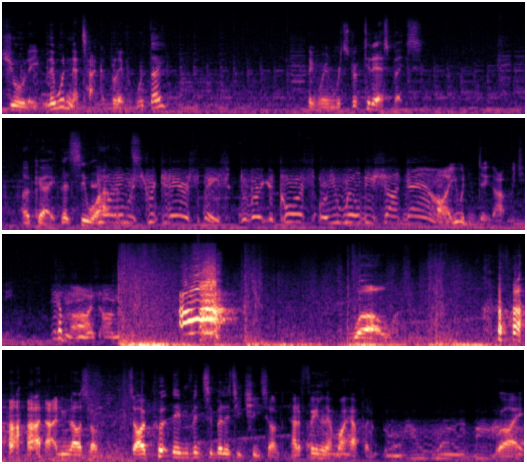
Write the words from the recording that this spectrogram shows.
Surely. They wouldn't attack a blimp, would they? I think we're in restricted airspace. Okay, let's see what you happens. You're in restricted airspace. Divert your course or you will be shot down. Oh, you wouldn't do that, would you? This Come on. Ah! Whoa. that didn't last long. So I put the invincibility cheat on. Had a feeling that might happen. Right.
